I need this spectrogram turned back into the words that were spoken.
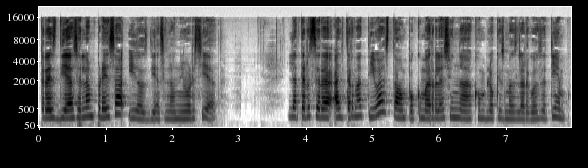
Tres días en la empresa y dos días en la universidad. La tercera alternativa está un poco más relacionada con bloques más largos de tiempo.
